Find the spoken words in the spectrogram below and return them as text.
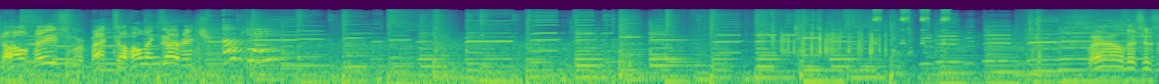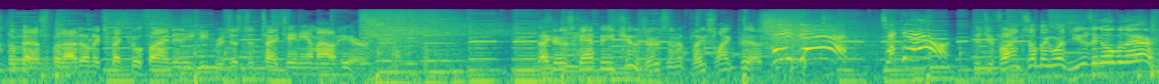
Dollface, we're back to hauling garbage. Okay. Well, this isn't the best, but I don't expect you'll find any heat-resistant titanium out here. Beggars can't be choosers in a place like this. Hey, Dad! Check it out! Did you find something worth using over there?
